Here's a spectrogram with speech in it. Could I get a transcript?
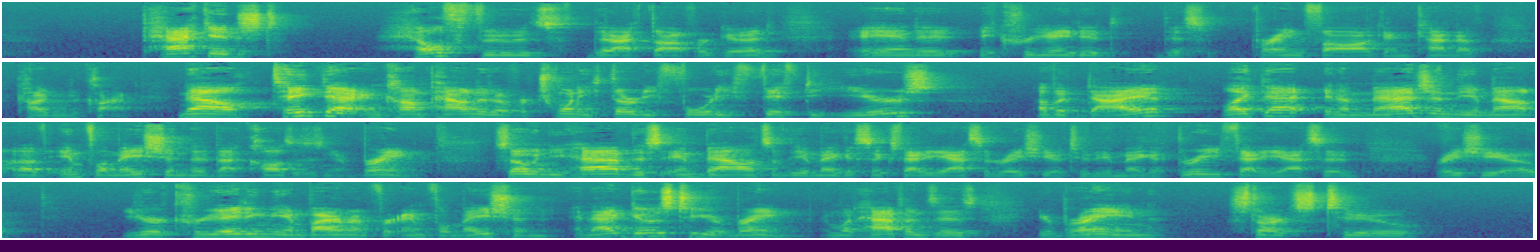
packaged health foods that I thought were good, and it, it created this brain fog and kind of cognitive decline. Now, take that and compound it over 20, 30, 40, 50 years of a diet like that, and imagine the amount of inflammation that that causes in your brain. So, when you have this imbalance of the omega 6 fatty acid ratio to the omega 3 fatty acid ratio, you're creating the environment for inflammation, and that goes to your brain. And what happens is your brain starts to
